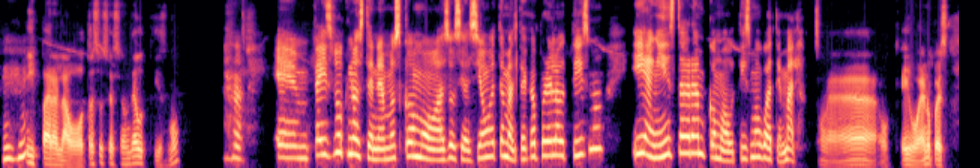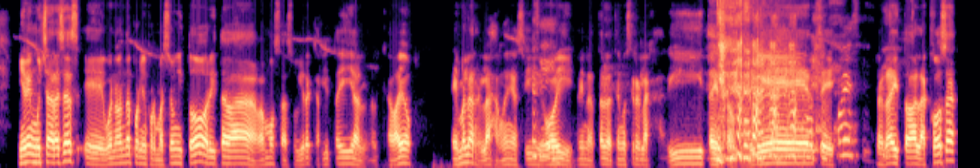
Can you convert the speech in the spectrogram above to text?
Y para la otra asociación de autismo, En Facebook nos tenemos como Asociación Guatemalteca por el Autismo y en Instagram como Autismo Guatemala. Ah, ok, bueno, pues miren, muchas gracias. Eh, buena onda por la información y todo. Ahorita va, vamos a subir a Carlita ahí al, al caballo. Ahí me la relajan, ¿eh? así Sí. hoy, hoy Natalia la tengo así relajadita y sonriente. ¿verdad? Y toda la cosa.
